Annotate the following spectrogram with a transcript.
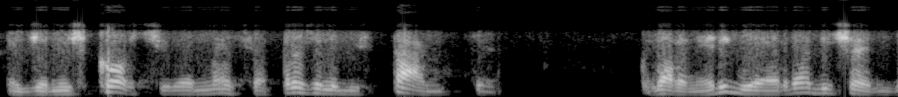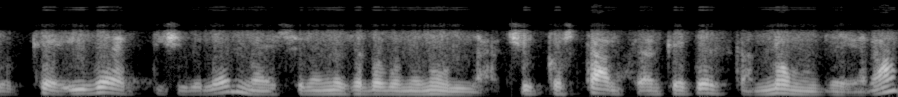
Nei giorni scorsi l'OMS ha preso le distanze da Ranieri Guerra dicendo che i vertici dell'OMS non ne sapevano nulla, circostanza anche questa non vera,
